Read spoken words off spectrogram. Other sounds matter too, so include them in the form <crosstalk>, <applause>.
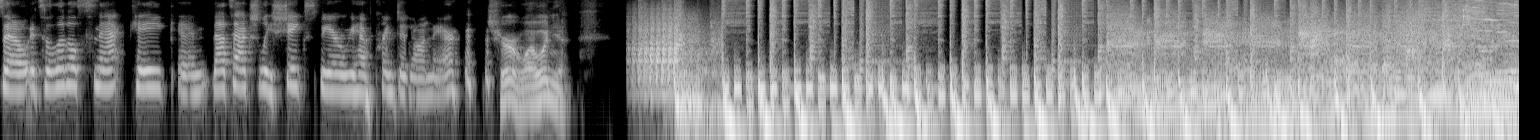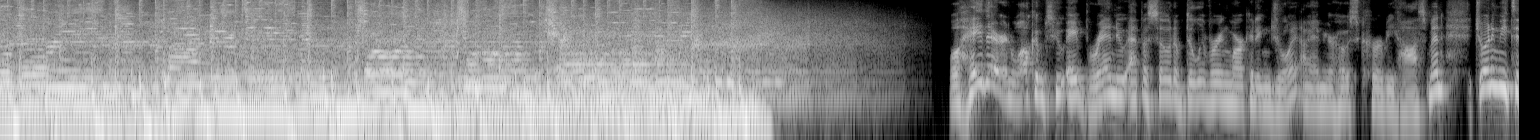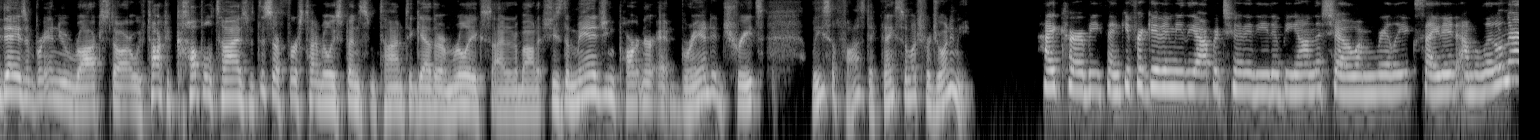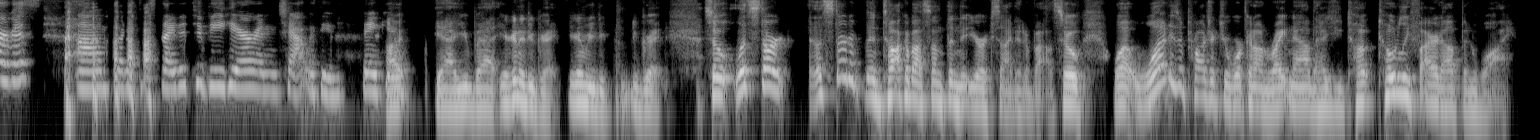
So it's a little snack cake, and that's actually Shakespeare we have printed on there. Sure, why wouldn't you? Well, hey there, and welcome to a brand new episode of Delivering Marketing Joy. I am your host, Kirby Hasseman. Joining me today is a brand new rock star. We've talked a couple times, but this is our first time really spending some time together. I'm really excited about it. She's the managing partner at Branded Treats. Lisa Fosdick, thanks so much for joining me. Hi, Kirby. Thank you for giving me the opportunity to be on the show. I'm really excited. I'm a little nervous, um, but I'm <laughs> excited to be here and chat with you. Thank you. Uh, yeah, you bet. You're going to do great. You're going to be do, do great. So let's start let's start and talk about something that you're excited about. So, what what is a project you're working on right now that has you to- totally fired up, and why?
